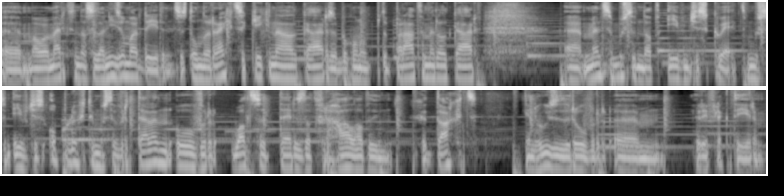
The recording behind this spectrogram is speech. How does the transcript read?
Uh, maar we merkten dat ze dat niet zomaar deden. Ze stonden recht, ze keken naar elkaar, ze begonnen te praten met elkaar. Uh, mensen moesten dat eventjes kwijt, moesten eventjes opluchten, moesten vertellen over wat ze tijdens dat verhaal hadden gedacht en hoe ze erover um, reflecteren.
